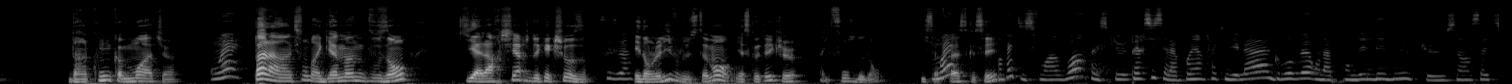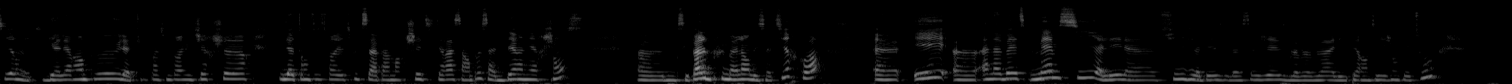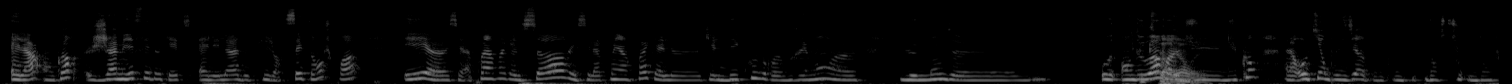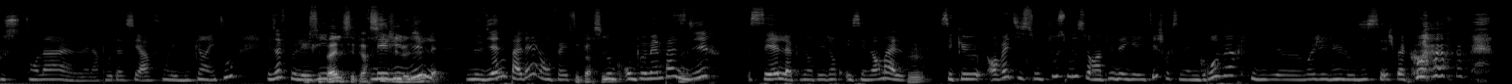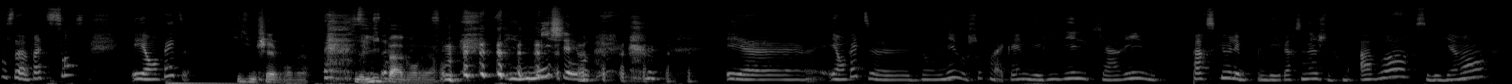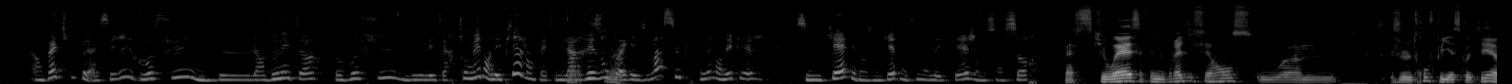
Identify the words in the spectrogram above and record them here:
d'un con comme moi, tu vois. Ouais, Pas la réaction d'un gamin de 12 ans qui est à la recherche de quelque chose. c'est ça. Et dans le livre, justement, il y a ce côté que bah, ils foncent dedans. Ils savent Ouais. pas ce que c'est. En fait, ils se font avoir parce que Percy, c'est la première fois qu'il est là. Grover, on apprend dès le début que c'est un satyre, mais qui galère un peu. Il a toujours pas son permis de chercheur. Il a tenté de faire des trucs, ça a pas marché, etc. C'est un peu sa dernière chance. Euh, donc, c'est pas le plus malin des satyres, quoi. Euh, et euh, Annabeth, même si elle est la fille de la déesse de la sagesse, blablabla, elle est hyper intelligente et tout, elle a encore jamais fait de quête. Elle est là depuis genre 7 ans, je crois. Et euh, c'est la première fois qu'elle sort et c'est la première fois qu'elle euh, qu'elle découvre vraiment euh, le monde euh, au- en dehors euh, du, du camp. Alors ok, on peut se dire, donc, dans, ce- dans tout ce temps-là, euh, elle a potassé à fond les bouquins et tout, mais sauf que les, Mais C'est ri- pas elle, c'est Percy les reveals ne viennent pas d'elle en fait. C'est. Donc on peut même pas se Mm. dire c'est elle la plus intelligente et c'est normal. Mm. C'est que en fait ils sont tous mis sur un pied d'égalité. Je crois que c'est même Grover qui dit euh, moi j'ai lu l'Odyssée, je sais pas quoi. ça n'a pas de sens. Et en fait Qui est une chèvre, Grover. ne C'est lis pas, Grover. c'est une mi-chèvre. et, euh, et en fait euh, dans le livre je trouve qu'on a quand même des reveals qui arrivent parce que les, les personnages se font avoir, c'est des gamins. En fait, je trouve que la série refuse de leur donner tort, refuse de les faire tomber dans des pièges en fait. Mais la Ouais, raison pour laquelle ils sont là, c'est pour tomber dans des pièges. C'est une quête et dans une quête, on tombe dans des pièges et on s'en sort. Parce que ouais, ça fait une vraie différence où euh, je trouve qu'il y a ce côté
